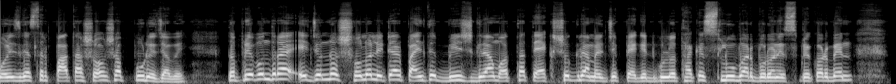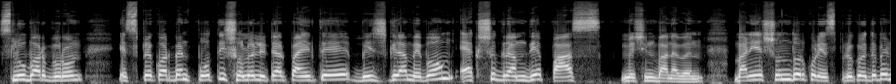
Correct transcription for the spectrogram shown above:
মরিচ গাছের পাতা সহ সব পুড়ে যাবে। তো প্রিয় বন্ধুরা, এই জন্য ষোলো লিটার পানিতে বিশ গ্রাম অর্থাৎ একশো গ্রামের যে প্যাকেটগুলো থাকে, স্লুবার বোরন স্প্রে করবেন। স্লুবার বোরন স্প্রে করবেন প্রতি ষোলো লিটার পানিতে বিশ গ্রাম এবং একশো গ্রাম দিয়ে পাঁচ মেশিন বানাবেন। বানিয়ে সুন্দর করে স্প্রে করে দেবেন।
